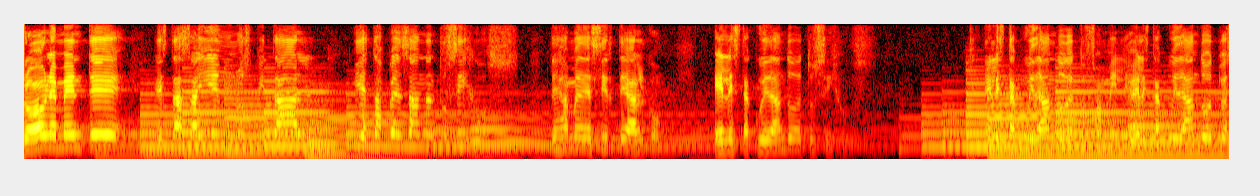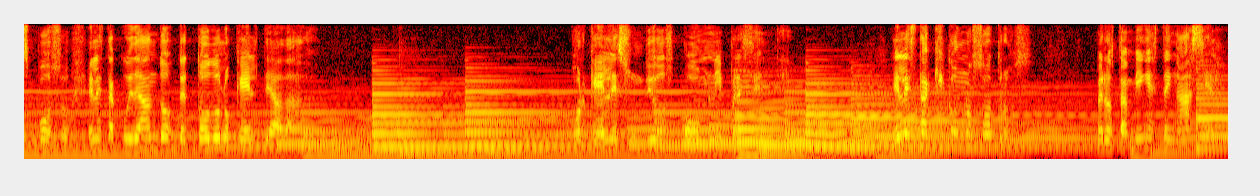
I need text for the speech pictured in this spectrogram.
Probablemente estás ahí en un hospital y estás pensando en tus hijos, déjame decirte algo. Él está cuidando de tus hijos. Él está cuidando de tu familia. Él está cuidando de tu esposo. Él está cuidando de todo lo que Él te ha dado. Porque Él es un Dios omnipresente. Él está aquí con nosotros, pero también está en Asia.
